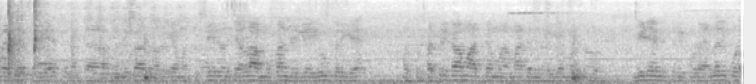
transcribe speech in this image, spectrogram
ಅಧ್ಯಕ್ಷರಿಗೆ ಮತ್ತು ಮಲ್ಲಿಕಾರ್ಜುನ ಮತ್ತು ಸೇರಿದಂತೆ ಎಲ್ಲ ಮುಖಂಡರಿಗೆ, ಯುವಕರಿಗೆ ಮತ್ತು ಪತ್ರಿಕಾ ಮಾಧ್ಯಮ ಮಾಧ್ಯಮಗಳಿಗೆ ಮತ್ತು ಮೀಡಿಯಾ ಮಿತ್ರರಿಗೆ ಕೂಡ ಎಲ್ಲರಿಗೂ ಕೂಡ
